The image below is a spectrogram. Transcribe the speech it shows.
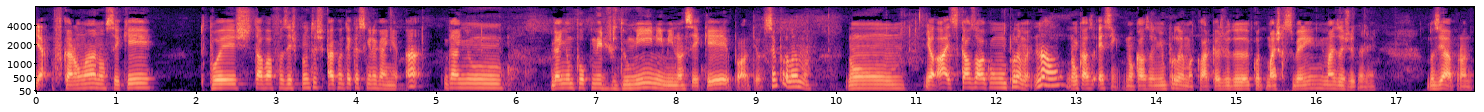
yeah, ficaram lá, não sei o quê. Depois estava a fazer as perguntas. Ah, quanto é que a senhora ganha? Ah, ganho, ganho um pouco menos do mínimo e não sei o quê. Pronto, eu, sem problema. Não... E ela, ah, isso causa algum problema? Não, não causa. É assim, não causa nenhum problema. Claro que ajuda, quanto mais receberem, mais ajuda, né? Mas já, yeah, pronto.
